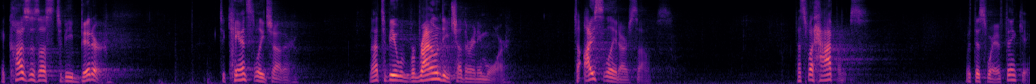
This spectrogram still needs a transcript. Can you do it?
It causes us to be bitter, to cancel each other, not to be around each other anymore, to isolate ourselves. That's what happens with this way of thinking.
